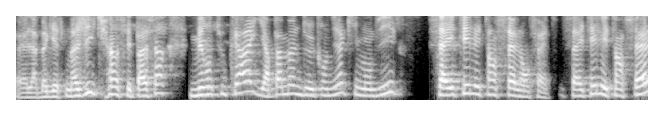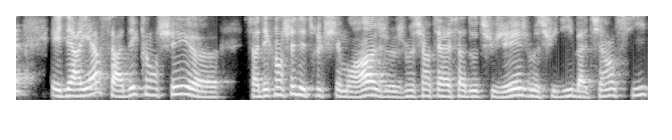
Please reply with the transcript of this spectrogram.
la baguette magique, hein, c'est pas ça. Mais en tout cas, il y a pas mal de candidats qui m'ont dit ça a été l'étincelle en fait. Ça a été l'étincelle et derrière, ça a déclenché ça a déclenché des trucs chez moi. Je, me suis intéressé à d'autres sujets. Je me suis dit, bah tiens, si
